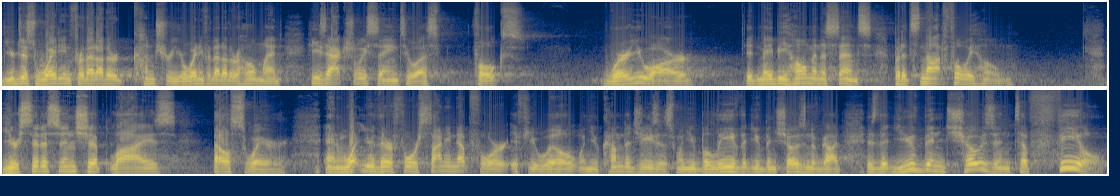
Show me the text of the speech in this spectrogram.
You're just waiting for that other country. You're waiting for that other homeland. He's actually saying to us, folks, where you are, it may be home in a sense, but it's not fully home. Your citizenship lies elsewhere. And what you're therefore signing up for, if you will, when you come to Jesus, when you believe that you've been chosen of God, is that you've been chosen to feel,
